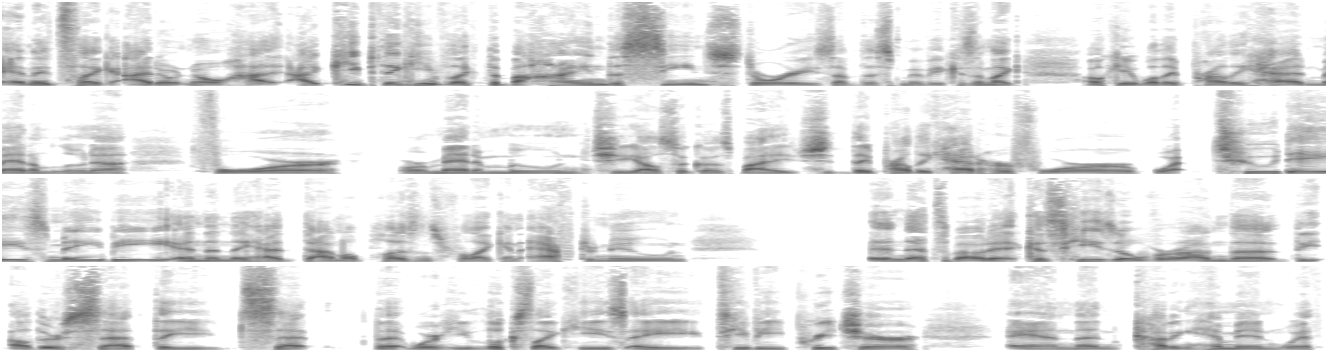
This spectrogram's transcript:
And it's like, I don't know how, I keep thinking of like the behind the scenes stories of this movie. Cause I'm like, okay, well, they probably had Madame Luna for or Madam Moon. She also goes by. She, they probably had her for what two days, maybe, and then they had Donald Pleasence for like an afternoon, and that's about it. Because he's over on the the other set, the set that where he looks like he's a TV preacher, and then cutting him in with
